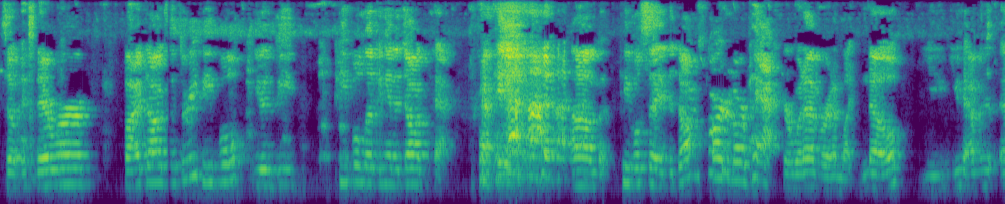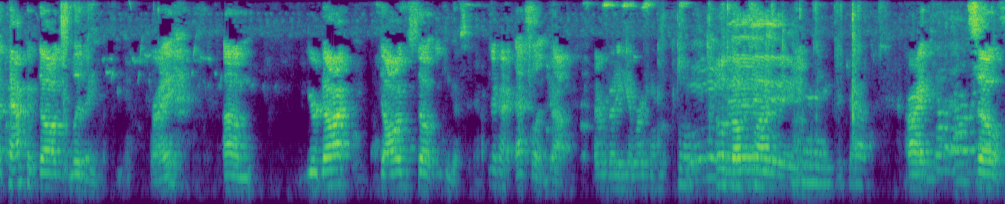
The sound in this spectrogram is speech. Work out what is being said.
So if there were five dogs and three people, you would be people living in a dog pack. Right? um, people say the dog's part of our pack or whatever, and I'm like, no, you, you have a, a pack of dogs living with you, right? Um, you're not dogs don't. You can go sit down. Okay, excellent job. Everybody, give her a hand. Oh, golf clap. Yay. Yay, good job. All right. So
